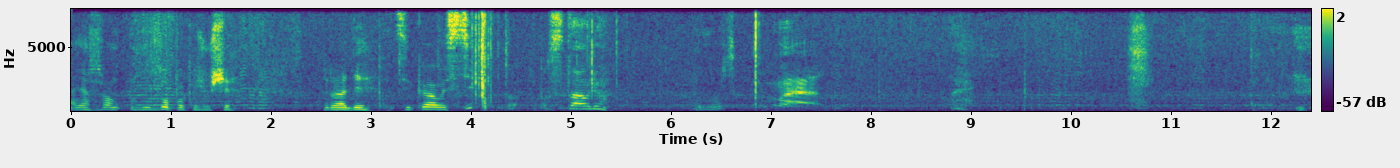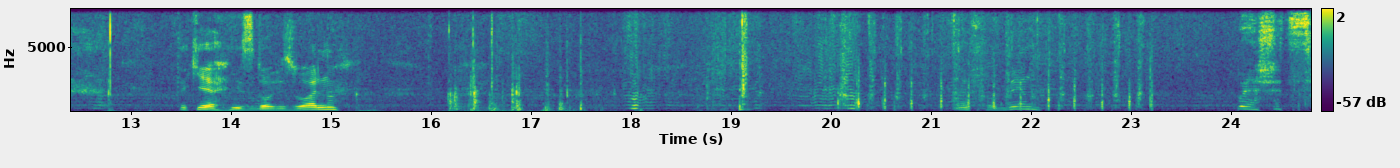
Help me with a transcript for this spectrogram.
А я ж вам гніздо покажу ще раді цікавості. Поставлю. Таке гніздо візуально. F1. Пешець.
